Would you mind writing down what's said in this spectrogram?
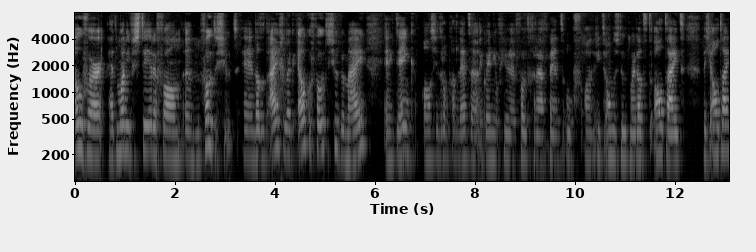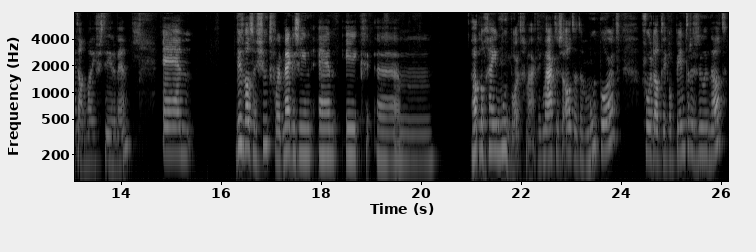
Over het manifesteren van een fotoshoot. En dat het eigenlijk elke fotoshoot bij mij en ik denk, als je erop gaat letten, ik weet niet of je fotograaf bent of iets anders doet, maar dat, het altijd, dat je altijd aan het manifesteren bent. En dit was een shoot voor het magazine en ik um, had nog geen moodboard gemaakt. Ik maak dus altijd een moodboard voordat ik op Pinterest doe ik dat,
